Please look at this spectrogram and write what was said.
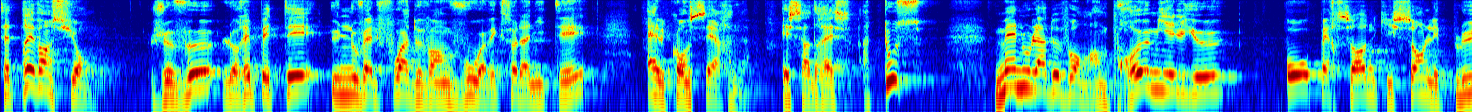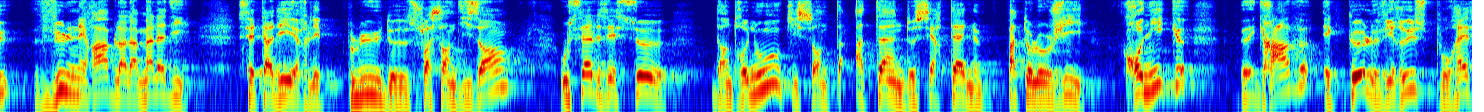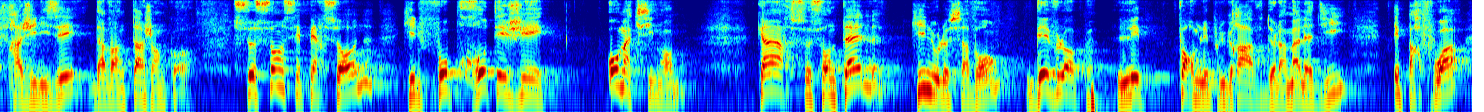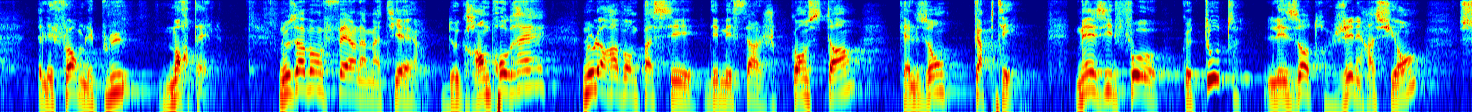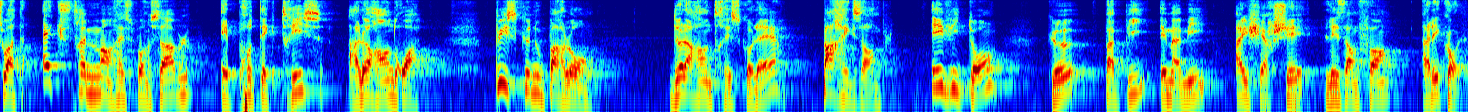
Cette prévention, je veux le répéter une nouvelle fois devant vous avec solennité, elle concerne et s'adresse à tous, mais nous la devons en premier lieu aux personnes qui sont les plus vulnérables à la maladie, c'est-à-dire les plus de 70 ans ou celles et ceux d'entre nous qui sont atteints de certaines pathologies chroniques graves et que le virus pourrait fragiliser davantage encore. Ce sont ces personnes qu'il faut protéger au maximum, car ce sont elles qui, nous le savons, développent les formes les plus graves de la maladie et parfois les formes les plus mortelles. Nous avons fait en la matière de grands progrès, nous leur avons passé des messages constants qu'elles ont captés. Mais il faut que toutes les autres générations soient extrêmement responsables et protectrices à leur endroit. Puisque nous parlons de la rentrée scolaire, par exemple, évitons que papy et mamie aillent chercher les enfants à l'école.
